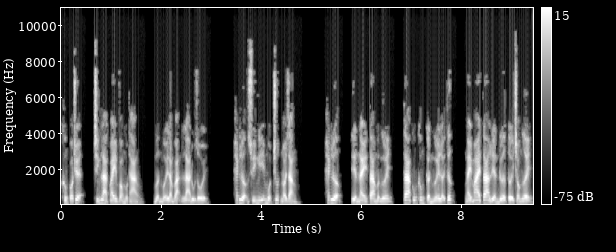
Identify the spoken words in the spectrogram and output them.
Không có chuyện, chính là quay vòng một tháng, mượn mười lăm vạn là đủ rồi. Hách lượng suy nghĩ một chút nói rằng, hách lượng, tiền này ta mượn ngươi, ta cũng không cần ngươi lợi tức, ngày mai ta liền đưa tới cho ngươi,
